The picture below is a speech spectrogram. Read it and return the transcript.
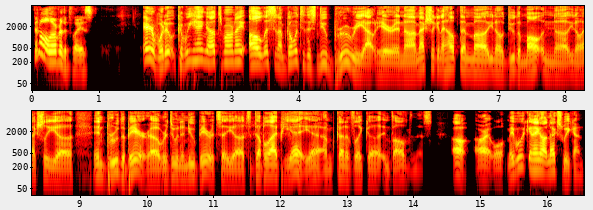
been all over the place. Aaron, what do- can we hang out tomorrow night? Oh, listen, I'm going to this new brewery out here, and uh, I'm actually going to help them, uh, you know, do the malt and uh, you know, actually uh, and brew the beer. Uh, we're doing a new beer. It's a uh, it's a double IPA. Yeah, I'm kind of like uh, involved in this. Oh, all right. Well, maybe we can hang out next weekend.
